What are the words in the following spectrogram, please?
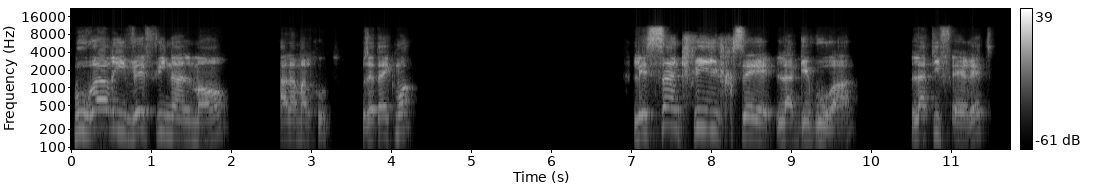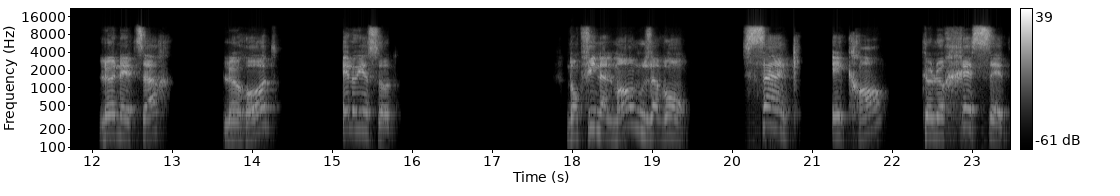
pour arriver finalement à la malchoute. Vous êtes avec moi? Les cinq filtres, c'est la Gevura, la Tiferet, le Netzach, le Hod et le Yesod. Donc finalement, nous avons cinq écrans que le chesed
